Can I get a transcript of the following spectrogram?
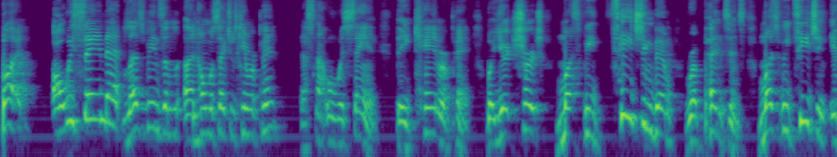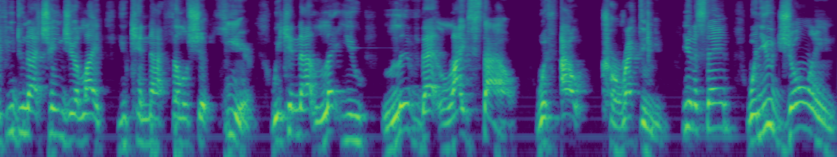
But are we saying that lesbians and, and homosexuals can repent? That's not what we're saying. They can repent, but your church must be teaching them repentance, must be teaching if you do not change your life, you cannot fellowship here. We cannot let you live that lifestyle without correcting you. You understand? When you join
